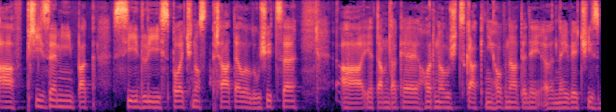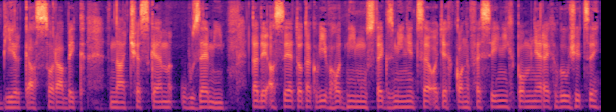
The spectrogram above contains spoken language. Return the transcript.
A v přízemí pak sídlí společnost Přátel Lužice, a je tam také Hornolužická knihovna, tedy eh, největší sbírka sorabik na českém území. Tady asi je to takový vhodný můstek zmínit se o těch konfesijních poměrech v Lužici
